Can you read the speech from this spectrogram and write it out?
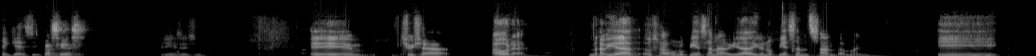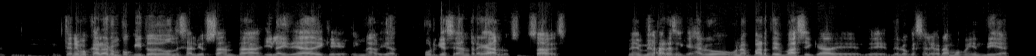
Hay que decirlo. Así es. Sí, sí, sí. Eh, Chucha, Ahora, Navidad, o sea, uno piensa en Navidad y uno piensa en Santa, man. Y tenemos que hablar un poquito de dónde salió Santa y la idea de que en Navidad, ¿por qué sean regalos? ¿Sabes? Me, parece que es algo, una parte básica de, de, lo que celebramos hoy en día.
